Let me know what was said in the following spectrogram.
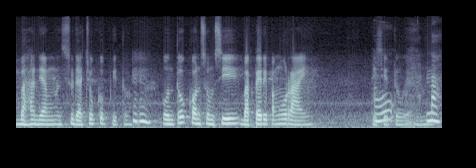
bahan yang sudah cukup gitu Mm-mm. untuk konsumsi bakteri pengurai di Oh. situ. Nah,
